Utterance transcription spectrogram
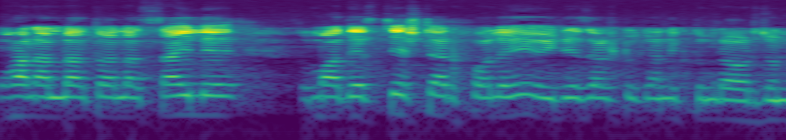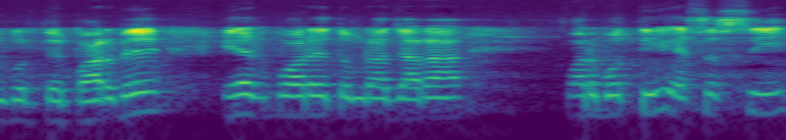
মহান আল্লাহ তাআলা চাইলে তোমাদের চেষ্টার ফলে এই রেজাল্টটুকানি তোমরা অর্জন করতে পারবে। এরপরে তোমরা যারা পরবর্তী এসএসসি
